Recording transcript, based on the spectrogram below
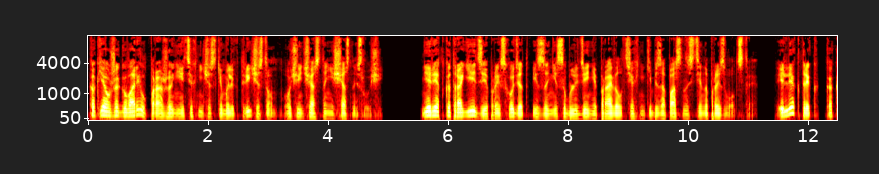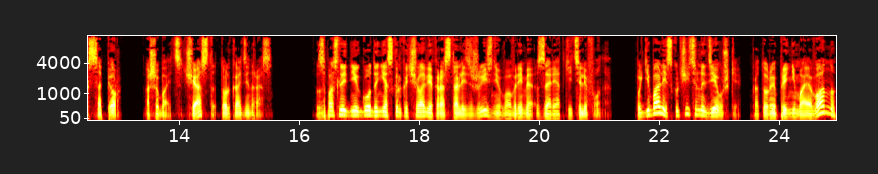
Как я уже говорил, поражение техническим электричеством очень часто несчастный случай. Нередко трагедии происходят из-за несоблюдения правил техники безопасности на производстве. Электрик, как сапер, ошибается часто только один раз. За последние годы несколько человек расстались с жизнью во время зарядки телефона. Погибали исключительно девушки, которые, принимая ванну,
